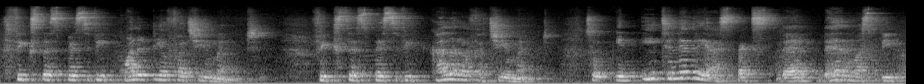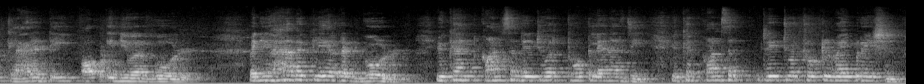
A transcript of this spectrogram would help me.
Fix the specific quality of achievement. Fix the specific color of achievement. So in each and every aspects there there must be clarity of in your goal. When you have a clear cut goal, you can concentrate your total energy, you can concentrate your total vibration,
